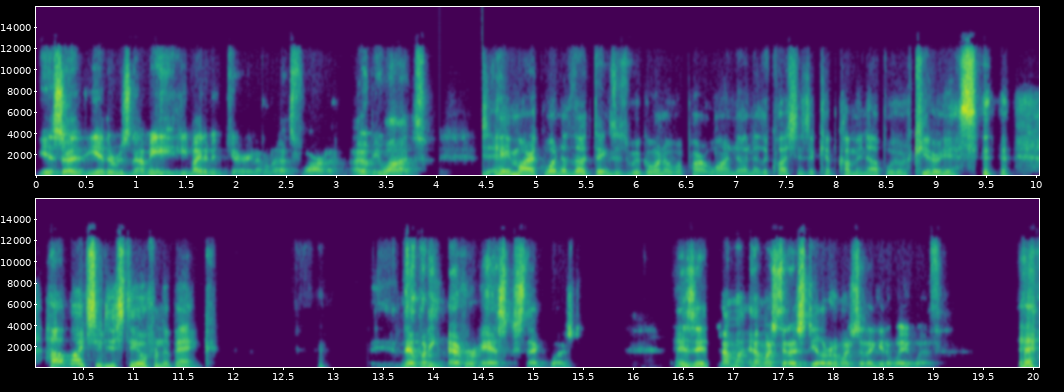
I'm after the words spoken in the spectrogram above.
Yeah. So yeah, there was. No, I mean, he, he might have been carrying. I don't know. It's Florida. I hope he was. Hey, Mark, one of the things as we are going over part one, uh, one of the questions that kept coming up, we were curious. how much did you steal from the bank? Nobody ever asks that question. Is it how much, how much did I steal or how much did I get away with? Both.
